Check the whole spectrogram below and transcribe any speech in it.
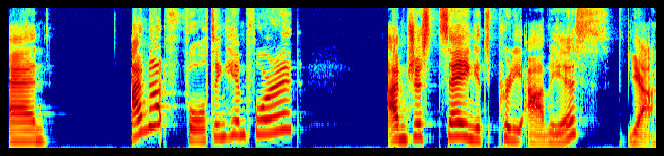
And I'm not faulting him for it. I'm just saying it's pretty obvious yeah.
